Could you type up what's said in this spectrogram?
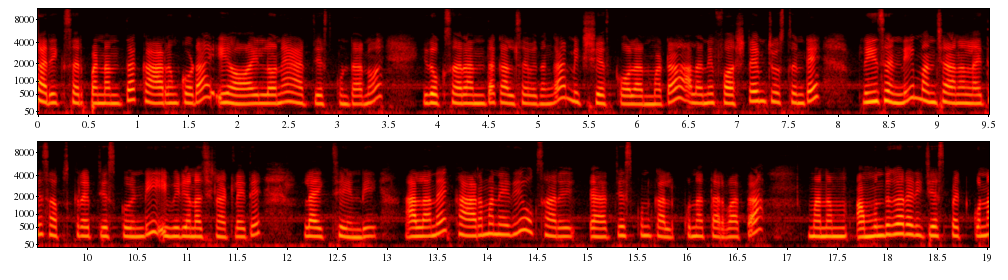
కర్రీకి సరిపడినంత కారం కూడా ఈ ఆయిల్లోనే యాడ్ చేసుకుంటాను. ఇది ఒకసారి అంతా కలిసే విధంగా మిక్స్ చేసుకోవాలన్నమాట. అలానే ఫస్ట్ టైం చూస్తుంటే ప్లీజ్ అండి మన ఛానల్ అయితే సబ్స్క్రైబ్ చేసుకోండి. ఈ వీడియో నచ్చినట్లయితే లైక్ చేయండి. అలానే కారం అనేది ఒకసారి యాడ్ చేసుకుని కలుపుకున్న తర్వాత మనం ముందుగా రెడీ చేసి పెట్టుకున్న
